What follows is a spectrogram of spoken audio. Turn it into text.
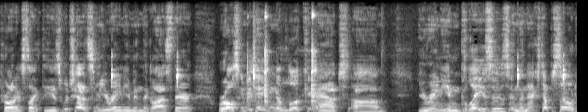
products like these, which had some uranium in the glass there. We're also going to be taking a look at um, uranium glazes in the next episode,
